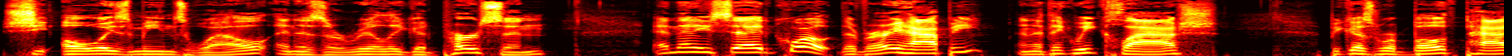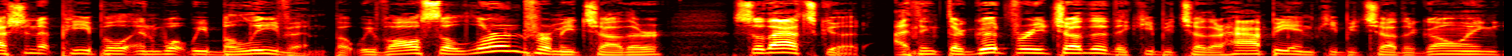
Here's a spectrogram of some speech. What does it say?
she always means well and is a really good person. And then he said, quote, they're very happy and I think we clash because we're both passionate people in what we believe in, but we've also learned from each other, so that's good. I think they're good for each other, they keep each other happy and keep each other going,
